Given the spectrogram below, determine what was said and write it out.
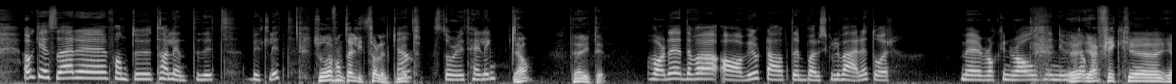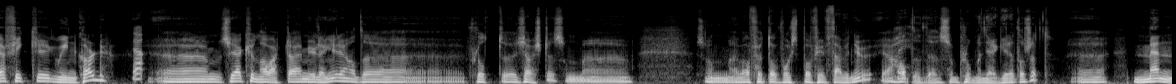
Ok, så der eh, fant du talentet ditt bitte litt. Så der fant jeg litt talentet Ja, mitt. Storytelling. Ja, det er riktig. Var det, det var avgjort da at det bare skulle være et år med rock'n'roll i New Eh, York? Jeg fikk, eh, jeg fikk eh, green card, Ja. Så jeg kunne ha vært der mye lenger. Jeg hadde flott kjæreste som, som var født og oppvokst på Fifth Avenue. Jeg hadde det som plommeneger, rett og slett. Men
